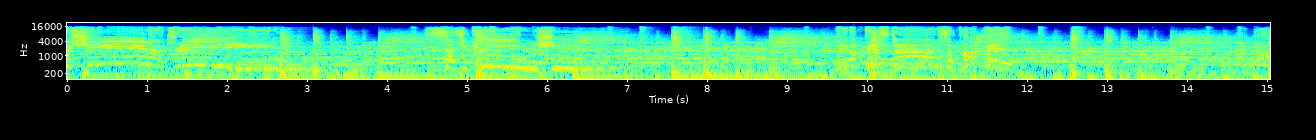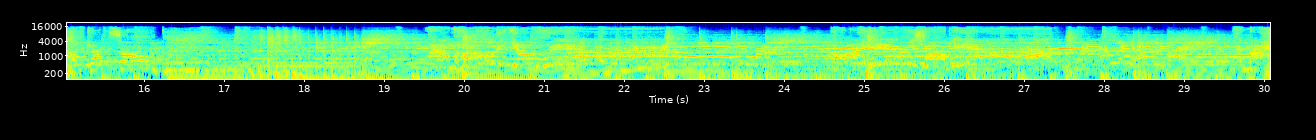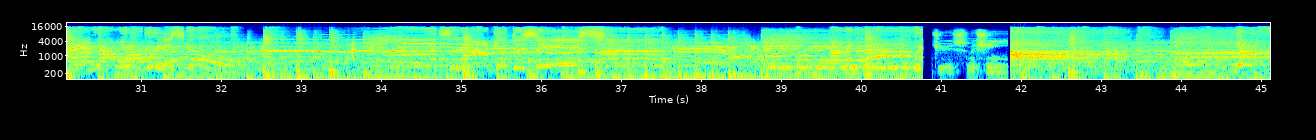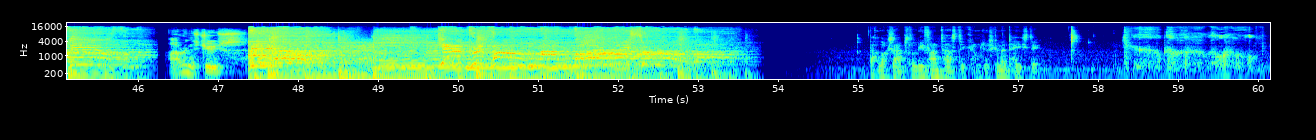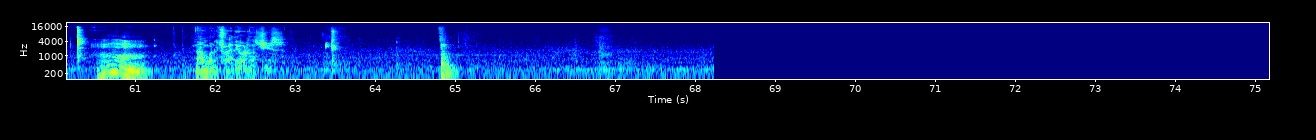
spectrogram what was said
machine of a dream. Such a clean. Machine. Orange juice. That looks absolutely fantastic. I'm just gonna taste it. Mmm. Now I'm gonna try the orange juice.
